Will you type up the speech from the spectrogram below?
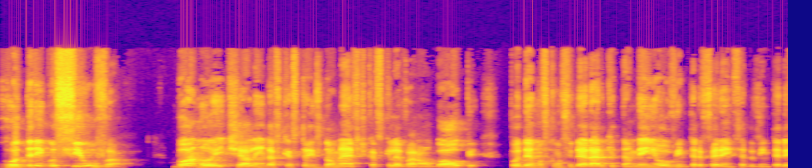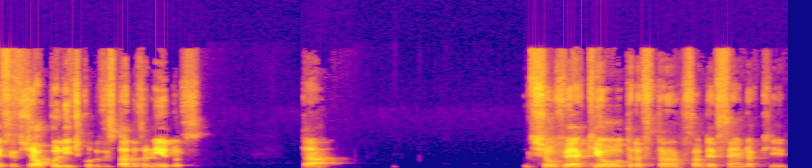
Rodrigo Silva. Boa noite. Além das questões domésticas que levaram ao golpe, podemos considerar que também houve interferência dos interesses geopolíticos dos Estados Unidos? Tá. Deixa eu ver aqui outras, tá? Só descendo aqui.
